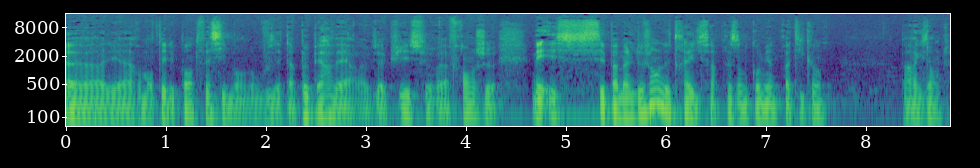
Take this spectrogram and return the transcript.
euh, à remonter les pentes facilement. Donc vous êtes un peu pervers, vous appuyez sur la frange. Mais c'est pas mal de gens le trail, ça représente combien de pratiquants, par exemple?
